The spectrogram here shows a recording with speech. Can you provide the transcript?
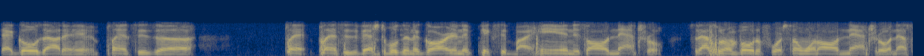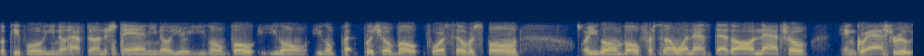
that goes out and plants his uh plant plants his vegetables in the garden and picks it by hand. It's all natural. So that's what I'm voting for, someone all natural, and that's what people, you know, have to understand. You know, you you're gonna vote, you're gonna you're gonna put, put your vote for a silver spoon, or you're gonna vote for someone that's that's all natural and grassroots.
